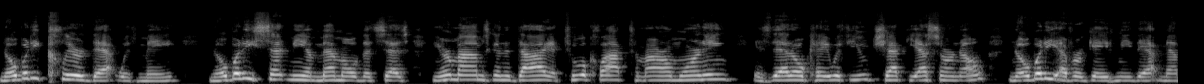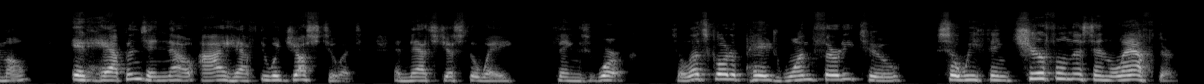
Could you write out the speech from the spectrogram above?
Nobody cleared that with me. Nobody sent me a memo that says, Your mom's going to die at two o'clock tomorrow morning. Is that okay with you? Check yes or no. Nobody ever gave me that memo. It happens, and now I have to adjust to it. And that's just the way things work. So let's go to page 132 so we think cheerfulness and laughter.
